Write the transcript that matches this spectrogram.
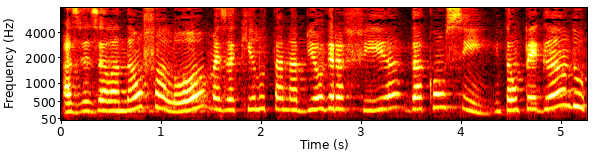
Às vezes ela não falou, mas aquilo está na biografia da Consim. Então, pegando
